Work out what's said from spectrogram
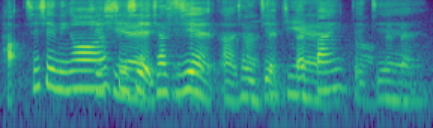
好，谢谢您哦，谢谢，谢谢，下次见。嗯，下次见，再见，拜拜，再见。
